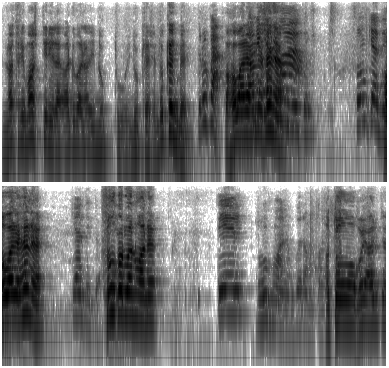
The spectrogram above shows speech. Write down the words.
નથડી નહીં લાગે અડવા નથી દુખતું હોય દુખે છે. દુખે ને બેન? સવારે આને છે ને શું ક્યાં દીધું? સવારે છે ને શું કરવાનું આને? તેલ ભૂંકવાનું ગરમ કરો તો ભાઈ આ રીતે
